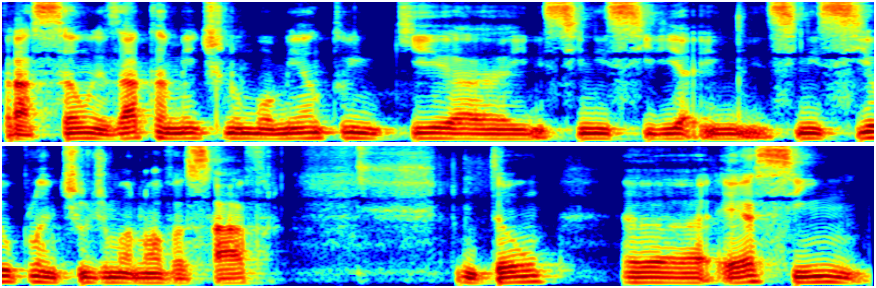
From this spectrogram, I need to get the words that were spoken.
tração exatamente no momento em que uh, se, inicia, se inicia o plantio de uma nova safra. Então, uh, é sim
